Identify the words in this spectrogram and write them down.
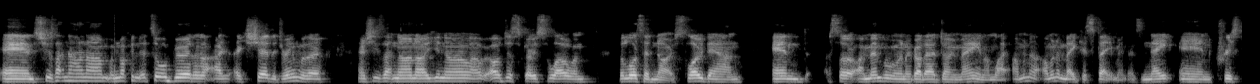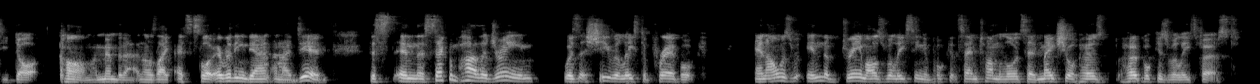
And she's like, no, no, I'm not gonna. It's all good. And I, I shared the dream with her, and she's like, no, no, you know, I'll, I'll just go slow. And the Lord said, no, slow down and so I remember when I got our domain, I'm like, I'm gonna I'm gonna make a statement. It's nateandchristy.com. I remember that. And I was like, I slow everything down, and I did. This and the second part of the dream was that she released a prayer book. And I was in the dream, I was releasing a book at the same time. The Lord said, make sure hers her book is released first.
